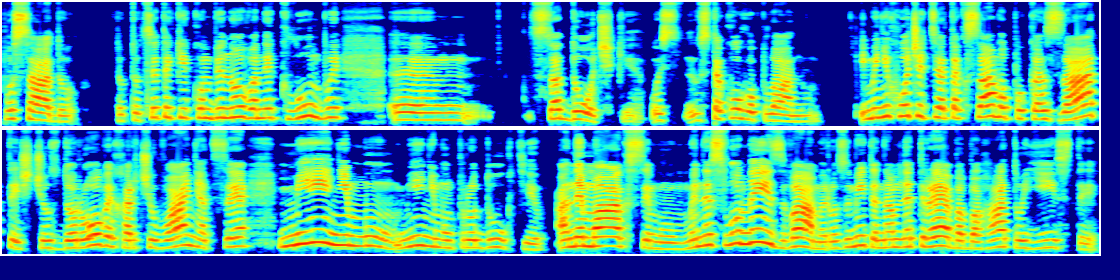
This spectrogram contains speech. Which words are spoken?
посадок. Тобто це такі комбіновані клумби, е, садочки, ось з такого плану. І мені хочеться так само показати, що здорове харчування це мінімум, мінімум продуктів, а не максимум. Ми не слони з вами, розумієте, нам не треба багато їсти.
